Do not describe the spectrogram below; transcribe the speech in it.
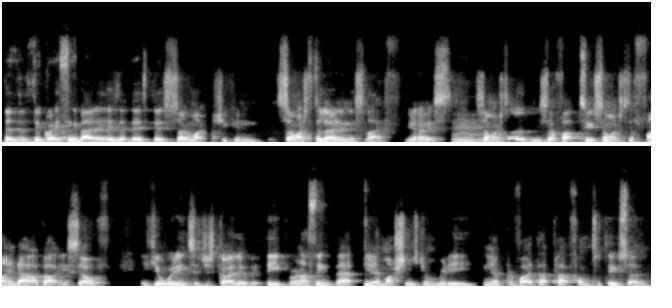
the, the, the great thing about it is that there's there's so much you can, so much to learn in this life. You know, it's Mm. so much to open yourself up to, so much to find out about yourself if you're willing to just go a little bit deeper. And I think that, you know, mushrooms can really, you know, provide that platform to do so.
